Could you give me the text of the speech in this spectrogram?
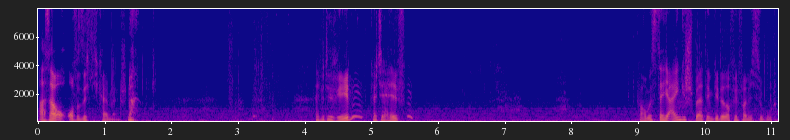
Ah, ist aber auch offensichtlich kein Mensch, ne? Kann ich mit dir reden? Kann ich dir helfen? Warum ist der hier eingesperrt? Dem geht es auf jeden Fall nicht so gut.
